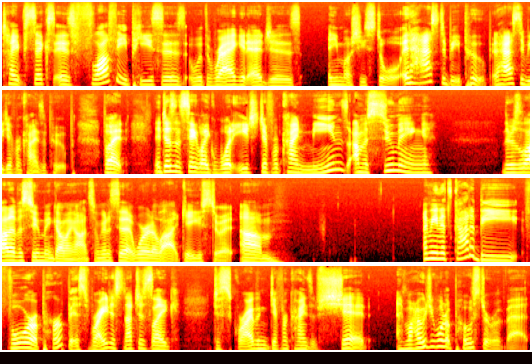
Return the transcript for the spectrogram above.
type six is fluffy pieces with ragged edges, a mushy stool. It has to be poop. It has to be different kinds of poop. But it doesn't say like what each different kind means. I'm assuming there's a lot of assuming going on. So I'm going to say that word a lot. Get used to it. Um, I mean, it's got to be for a purpose, right? It's not just like describing different kinds of shit. And why would you want a poster of that?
